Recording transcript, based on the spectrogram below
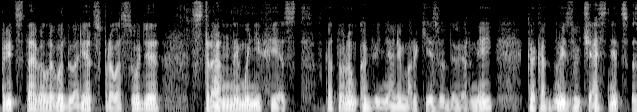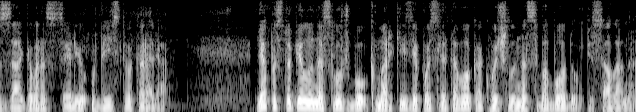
представила во дворец правосудия странный манифест, в котором обвиняли маркизу де Верней как одну из участниц заговора с целью убийства короля. «Я поступила на службу к маркизе после того, как вышла на свободу», — писала она.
